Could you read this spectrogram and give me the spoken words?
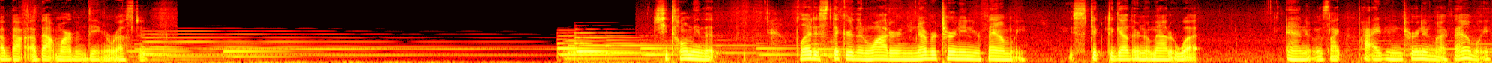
about, about Marvin being arrested. She told me that blood is thicker than water and you never turn in your family. You stick together no matter what. And it was like, I didn't turn in my family.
